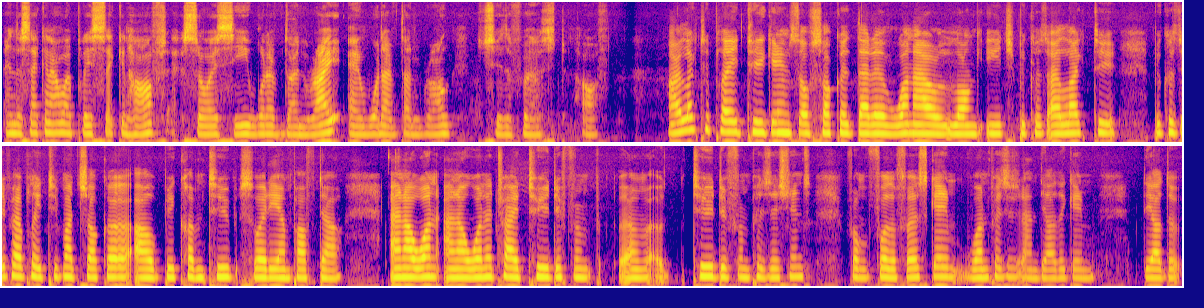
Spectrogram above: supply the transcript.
In the second hour, I play second half, so I see what I've done right and what I've done wrong to the first half. I like to play two games of soccer that are one hour long each because I like to because if I play too much soccer I'll become too sweaty and puffed out and I want and I want to try two different um, two different positions from for the first game one position and the other game the other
